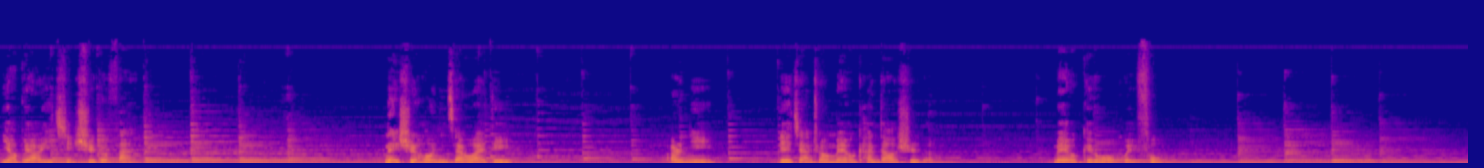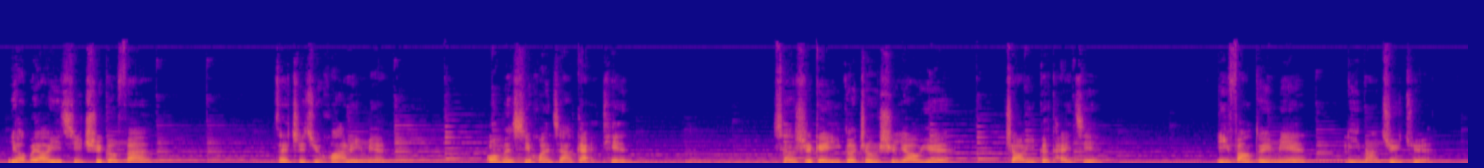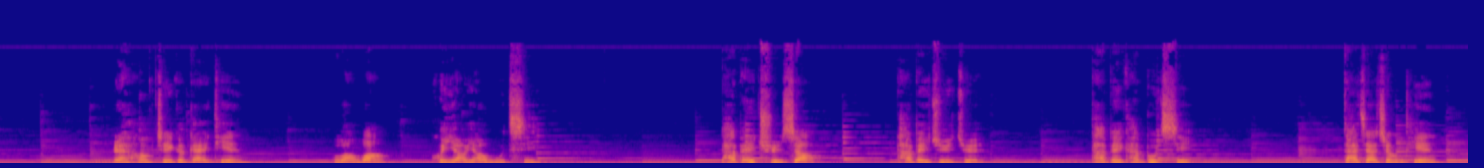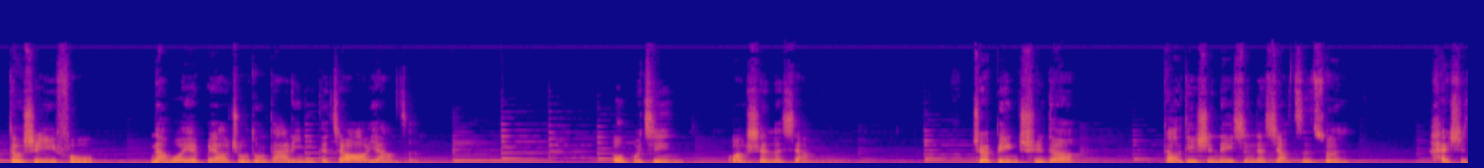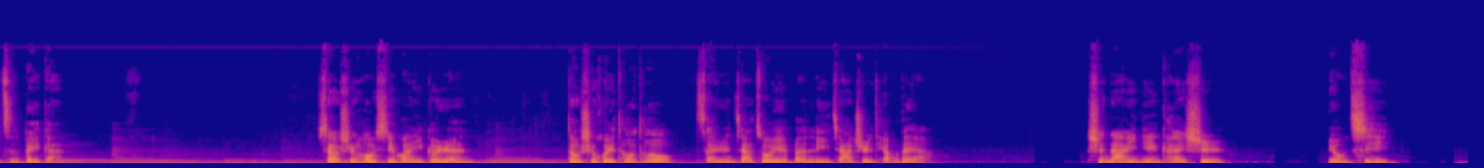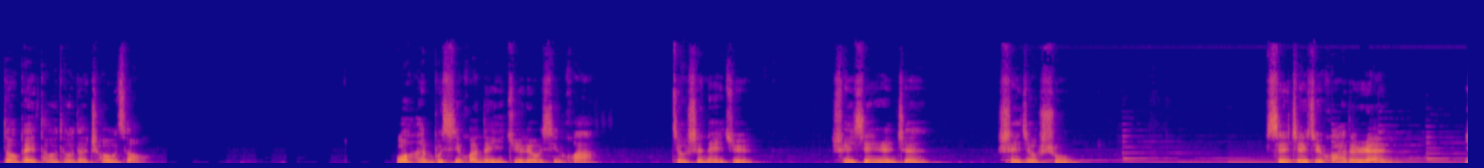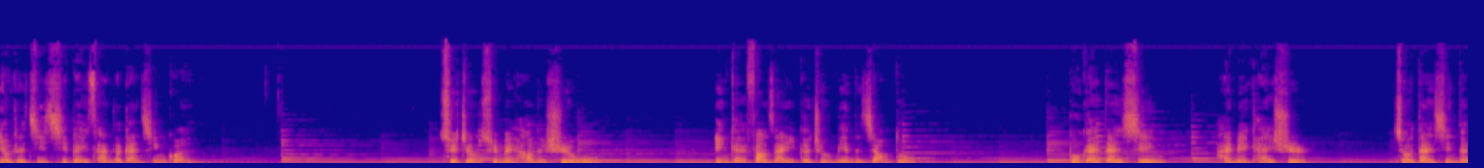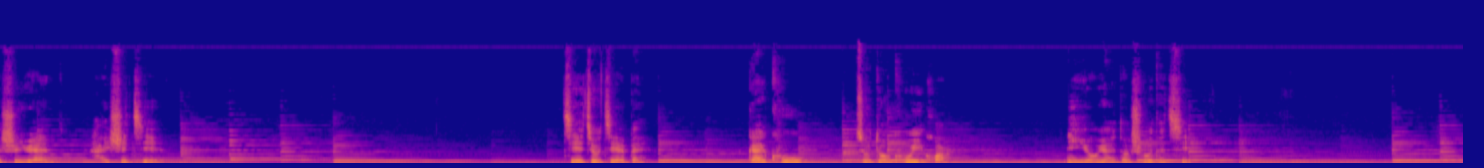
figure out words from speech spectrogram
要不要一起吃个饭？”那时候你在外地，而你，也假装没有看到似的，没有给我回复。要不要一起吃个饭？在这句话里面，我们喜欢加“改天”。像是给一个正式邀约，找一个台阶，以防对面立马拒绝。然后这个改天，往往会遥遥无期。怕被耻笑，怕被拒绝，怕被看不起。大家整天都是一副“那我也不要主动搭理你的”骄傲样子。我不禁往深了想。这秉持的，到底是内心的小自尊，还是自卑感？小时候喜欢一个人，都是会偷偷在人家作业本里夹纸条的呀。是哪一年开始，勇气都被偷偷的抽走？我很不喜欢的一句流行话，就是那句：“谁先认真。”谁就输。写这句话的人，有着极其悲惨的感情观。去争取美好的事物，应该放在一个正面的角度，不该担心还没开始，就担心的是缘还是结。结就结呗，该哭就多哭一会儿。你永远都输得起，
